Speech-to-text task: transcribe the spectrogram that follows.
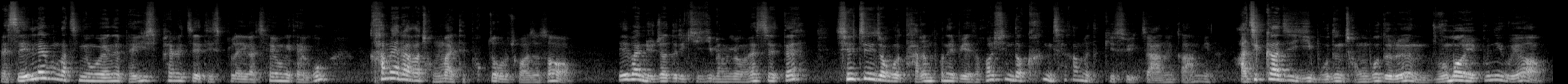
S11 같은 경우에는 120Hz의 디스플레이가 채용이 되고 카메라가 정말 대폭적으로 좋아져서 일반 유저들이 기기 변경을 했을 때 실질적으로 다른 폰에 비해서 훨씬 더 큰 체감을 느낄 수 있지 않을까 합니다. 아직까지 이 모든 정보들은 루머일 뿐이고요.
